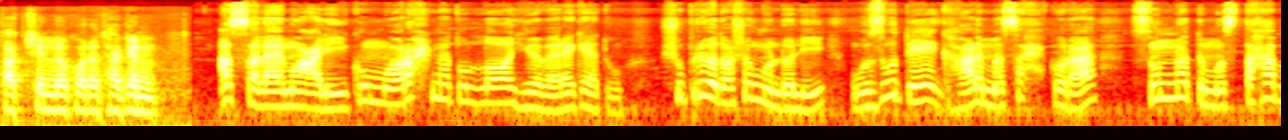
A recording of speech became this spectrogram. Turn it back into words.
তাচ্ছিল্য করে থাকেন। আসসালামু আলাইকুম ওরহমতুল্লাহ বারাকাতু সুপ্রিয় দর্শক মণ্ডলী উজুতে ঘাড় মাসাহ করা সুন্নত মুস্তাহাব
